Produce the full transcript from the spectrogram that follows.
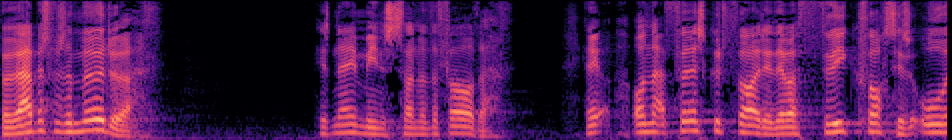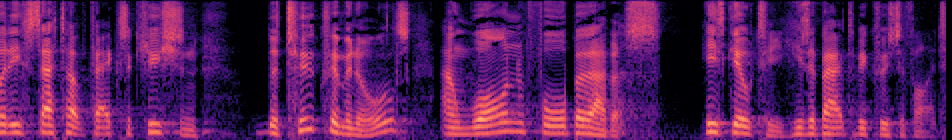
Barabbas was a murderer. His name means son of the Father. On that first Good Friday, there are three crosses already set up for execution the two criminals and one for Barabbas. He's guilty. He's about to be crucified.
